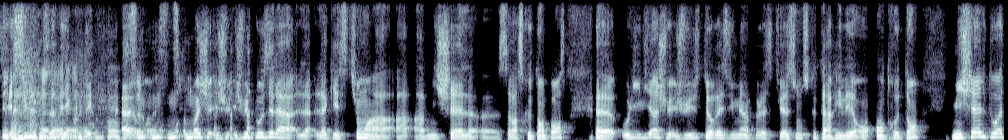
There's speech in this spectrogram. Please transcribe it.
Si si vous nous avez écouté. Euh, moi, je, je- je vais poser la, la- la question à, à- à Michel, euh, savoir ce que tu en penses. Euh, Olivia, je vais, je vais juste te résumer un peu la situation, ce que tu es arrivé en- entre temps. Michel, toi,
